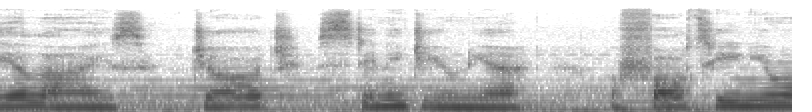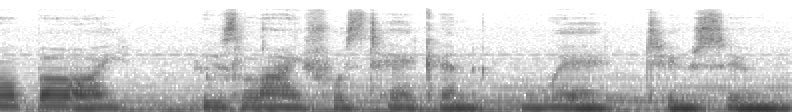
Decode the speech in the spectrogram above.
Here lies George Stinney Jr., a 14 year old boy whose life was taken way too soon.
